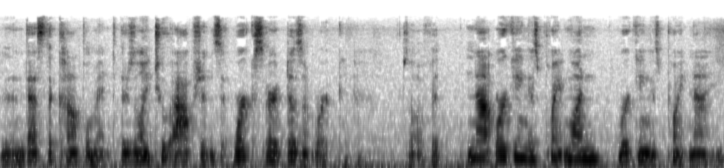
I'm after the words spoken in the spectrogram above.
And that's the complement. There's only two options. It works or it doesn't work. So if it not working is 0.1, working is 0.9.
